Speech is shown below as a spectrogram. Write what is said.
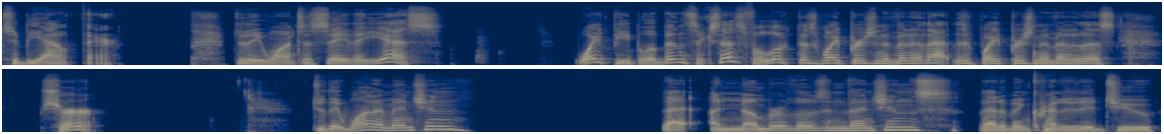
to be out there. Do they want to say that, yes, white people have been successful? Look, this white person invented that. This white person invented this. Sure. Do they want to mention that a number of those inventions that have been credited to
